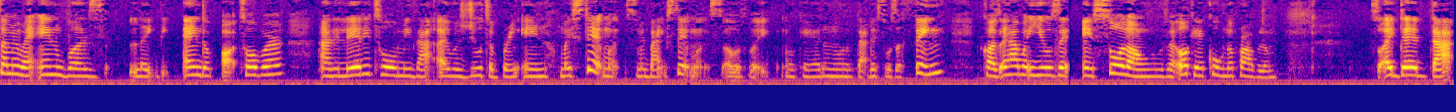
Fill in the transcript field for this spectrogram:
time I went in was like the end of October and the lady told me that I was due to bring in my statements, my bank statements. I was like, okay, I don't know that this was a thing because I haven't used it in so long. I was like, okay, cool, no problem. So I did that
